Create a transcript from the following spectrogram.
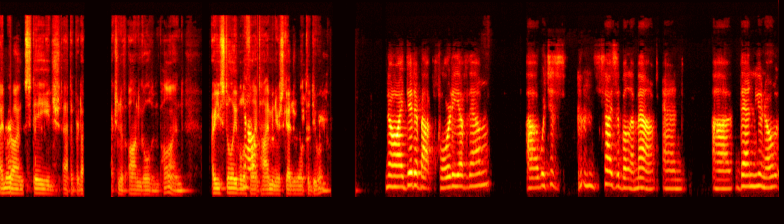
I know on stage at the production of On Golden Pond. Are you still able to No. find time in your schedule to do them? No, I did about 40 of them, uh, which is sizable amount. And uh, then, you know,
